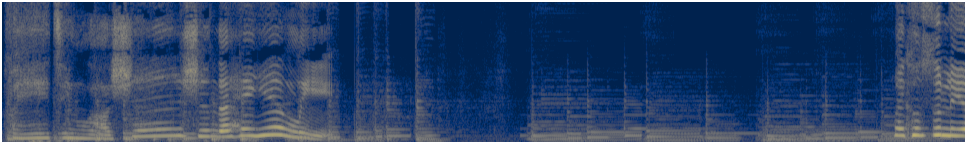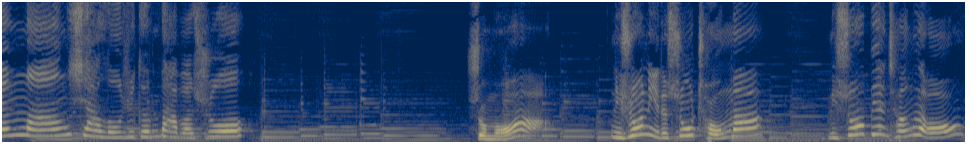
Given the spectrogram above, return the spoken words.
飞进了深深的黑夜里。麦克斯连忙下楼去跟爸爸说：“什么啊？你说你的书虫吗？你说变成龙？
